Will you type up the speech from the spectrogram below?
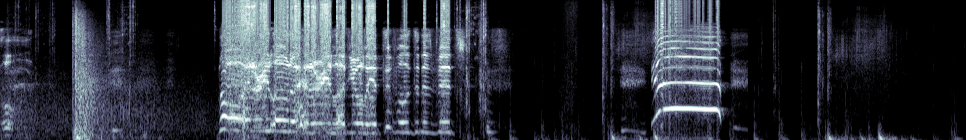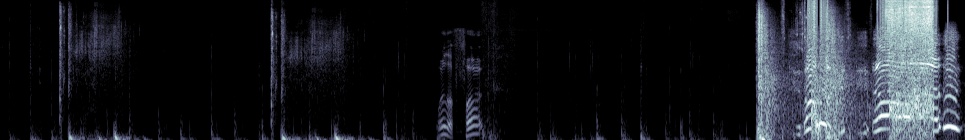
Oh. No, I had to reload, I had to reload, you only had two bullets in this bitch! Where the fuck? Oh!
